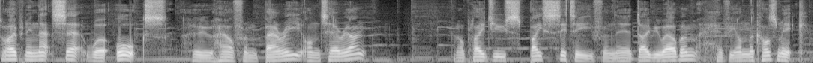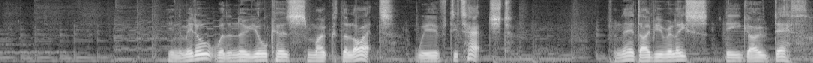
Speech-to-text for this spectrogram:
So opening that set were AAWKS, who hail from Barrie, Ontario. And I played you Space City from their debut album Heavy on the Cosmic. In the middle were the New Yorkers Smoke the Light with Detached from their debut release Ego Death.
